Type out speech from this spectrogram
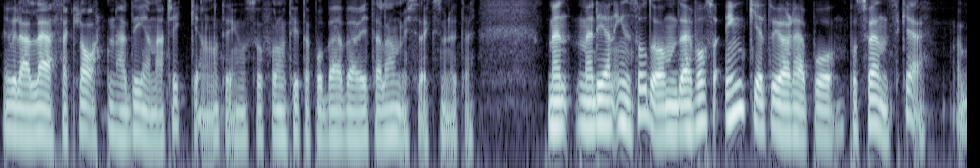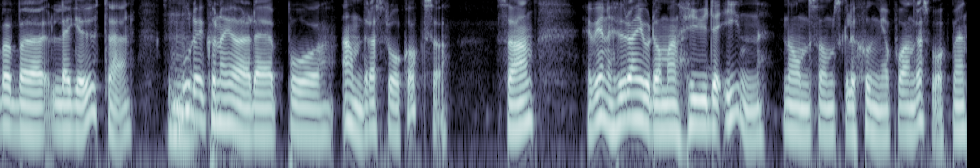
nu vill jag läsa klart den här DN-artikeln eller någonting. Och så får de titta på Bä bä vita lamm i 26 minuter. Men, men det han insåg då, om det var så enkelt att göra det här på, på svenska, jag bara, bara lägga ut det här, så Mm. borde jag kunna göra det på andra språk också. Så han, jag vet inte hur han gjorde om han hyrde in någon som skulle sjunga på andra språk, men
